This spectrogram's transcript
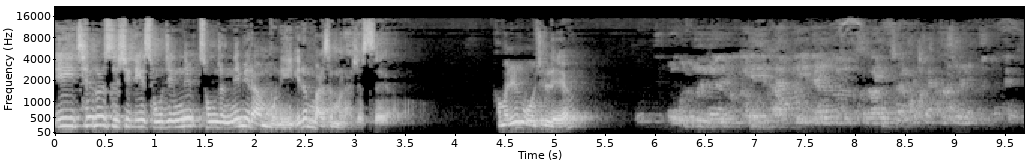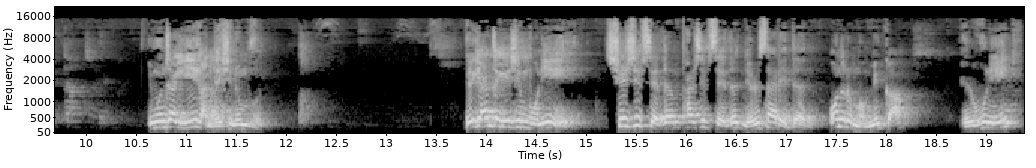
이 책을 쓰신 이 송정님, 송정님이라는 분이 이런 말씀을 하셨어요. 한번 읽어보실래요? 이 문장이 이해가 안 되시는 분. 여기 앉아 계신 분이 70세든 80세든 10살이든 오늘은 뭡니까? 여러분이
